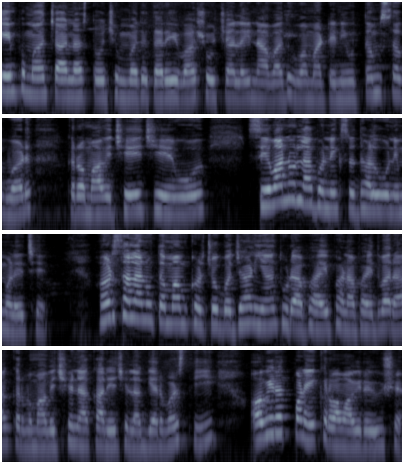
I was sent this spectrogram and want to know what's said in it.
કેમ્પમાં ચા નાસ્તો, જમવા તથા રહેવા, શૌચાલય નાવા ધોવા માટેની ઉત્તમ સગવડ કરવામાં આવે છે, જેઓ સેવાનો લાભ અનેક શ્રદ્ધાળુઓને મળે છે. હર સાલાનું તમામ ખર્ચો બજાણિયા ધુડાભાઈ, ભાણાભાઈ દ્વારા કરવામાં આવે છે અને આ કાર્ય છેલ્લા અગિયાર વર્ષથી અવિરતપણે કરવામાં આવી રહ્યું છે.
